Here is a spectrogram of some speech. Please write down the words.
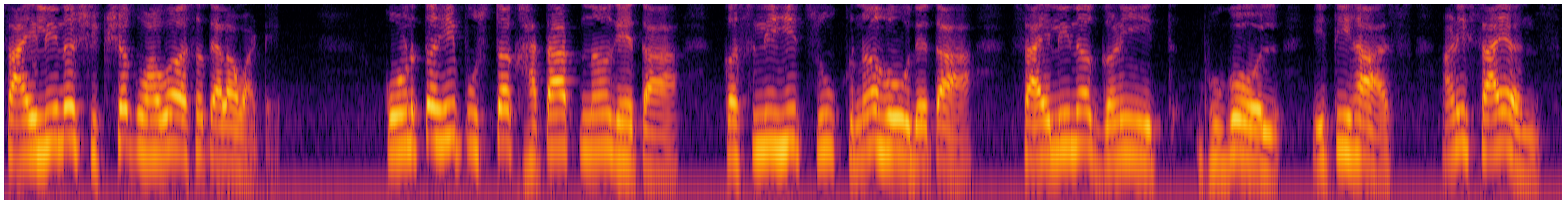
सायलीनं शिक्षक व्हावं असं त्याला वाटे. कोणतंही पुस्तक हातात न घेता कसलीही चूक न होऊ देता सायलीनं गणित भूगोल इतिहास आणि सायन्स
